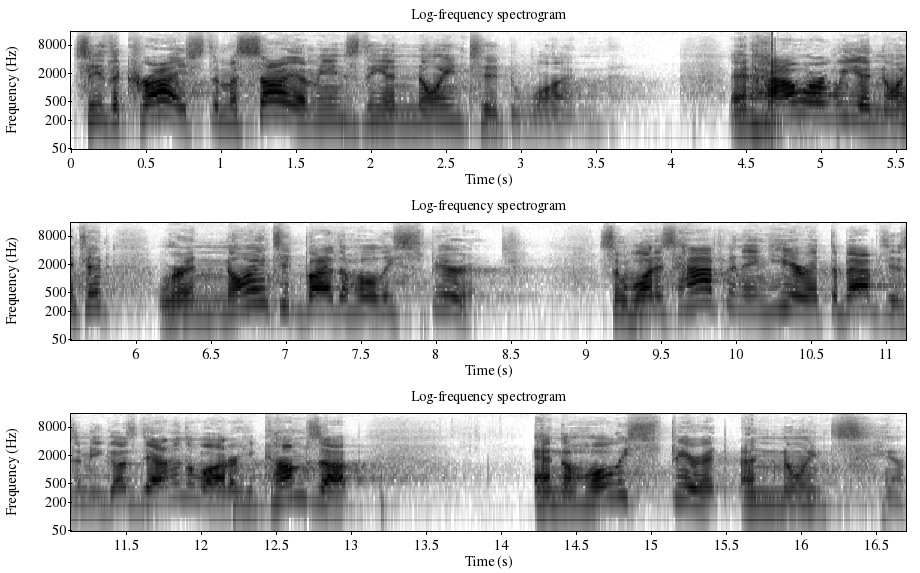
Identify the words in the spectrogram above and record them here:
See, the Christ, the Messiah, means the anointed one. And how are we anointed? We're anointed by the Holy Spirit. So, what is happening here at the baptism, he goes down in the water, he comes up, and the Holy Spirit anoints him.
